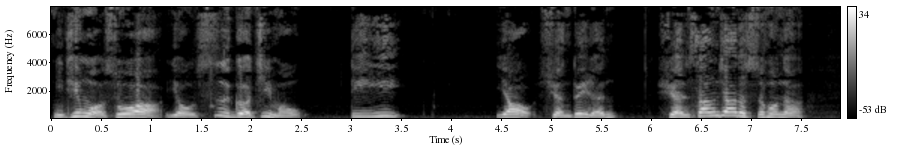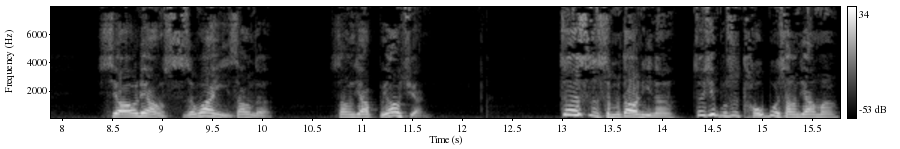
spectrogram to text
你听我说，有四个计谋。第一，要选对人，选商家的时候呢，销量十万以上的商家不要选。这是什么道理呢？这些不是头部商家吗？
